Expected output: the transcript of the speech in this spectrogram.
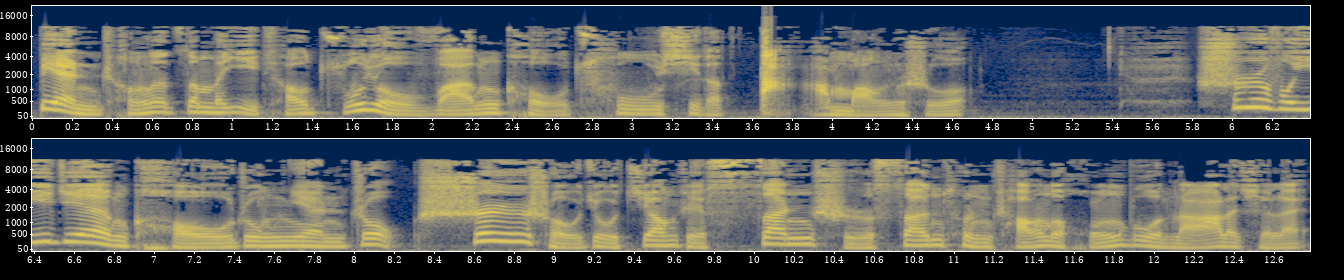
变成了这么一条足有碗口粗细的大蟒蛇。师傅一见，口中念咒，伸手就将这三尺三寸长的红布拿了起来，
